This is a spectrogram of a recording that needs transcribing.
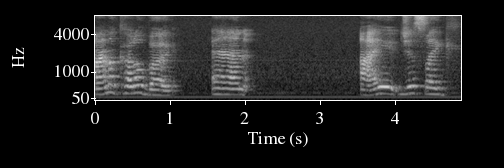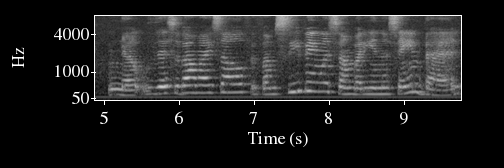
I'm a cuddle bug, and I just like know this about myself. If I'm sleeping with somebody in the same bed,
